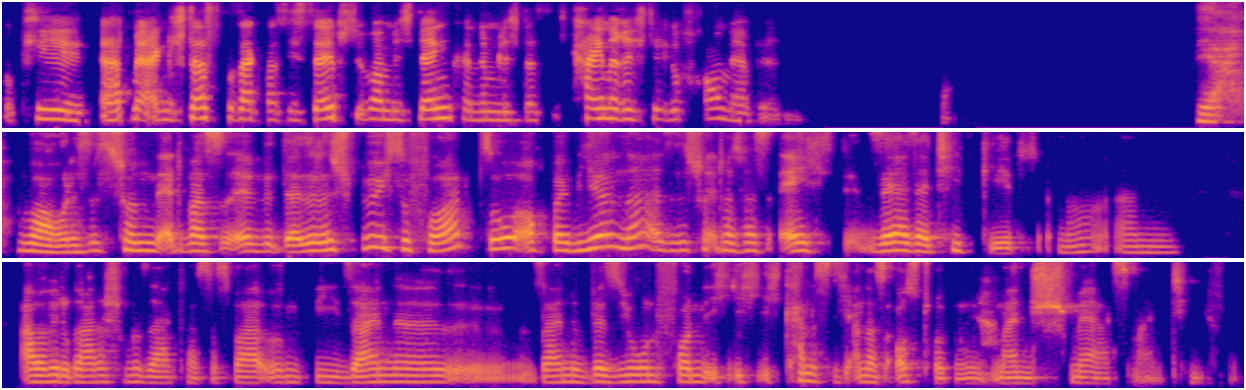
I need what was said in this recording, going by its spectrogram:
okay, er hat mir eigentlich das gesagt, was ich selbst über mich denke, nämlich, dass ich keine richtige Frau mehr bin. Ja, wow, das ist schon etwas, äh, also das spüre ich sofort, so auch bei mir, ne? Also das ist schon etwas, was echt sehr, sehr tief geht. Ne? Ähm, aber wie du gerade schon gesagt hast, das war irgendwie seine, seine Version von, ich, ich, ich kann es nicht anders ausdrücken, meinen Schmerz, meinen Tiefen.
